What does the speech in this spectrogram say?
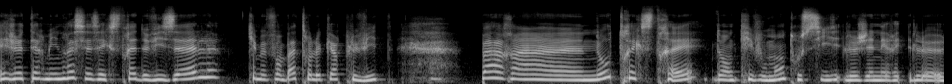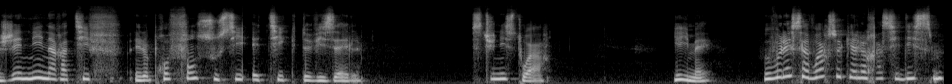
Et je terminerai ces extraits de Wiesel qui me font battre le cœur plus vite par un autre extrait donc, qui vous montre aussi le, le génie narratif et le profond souci éthique de Wiesel. C'est une histoire. Guillemets. Vous voulez savoir ce qu'est le racidisme?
